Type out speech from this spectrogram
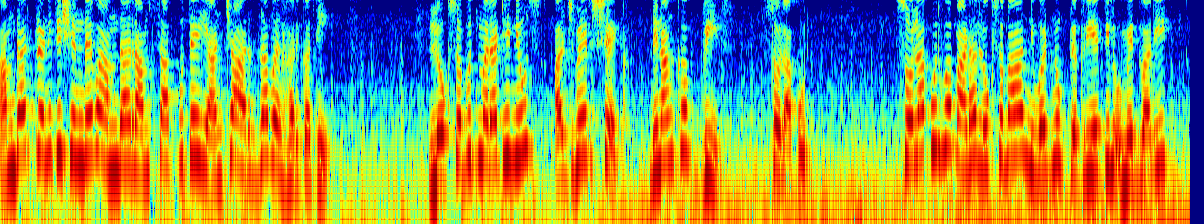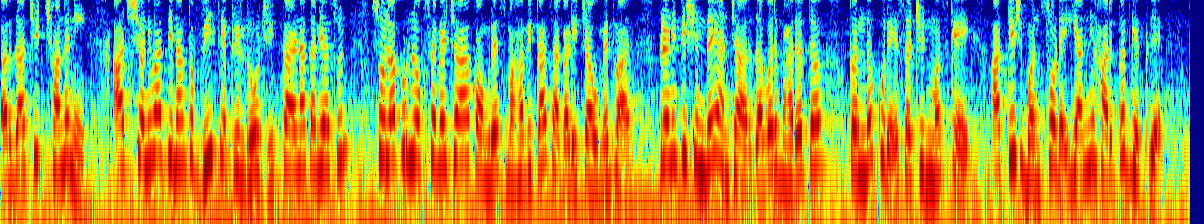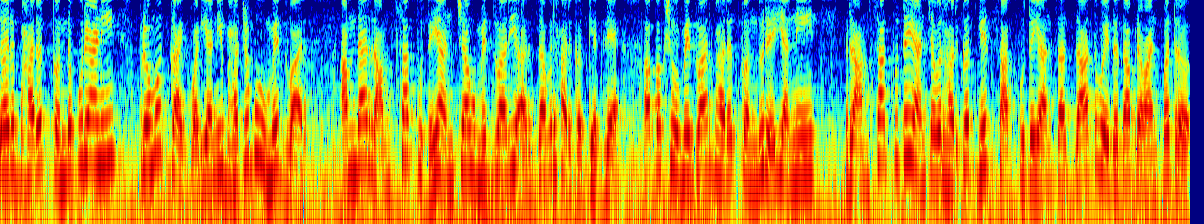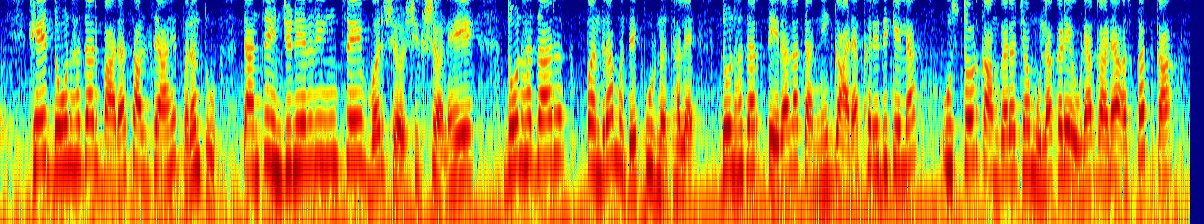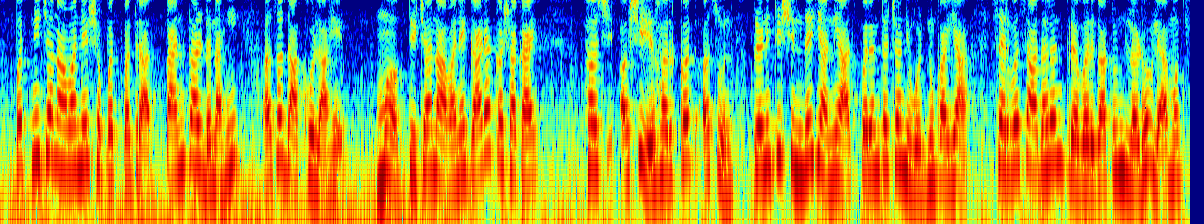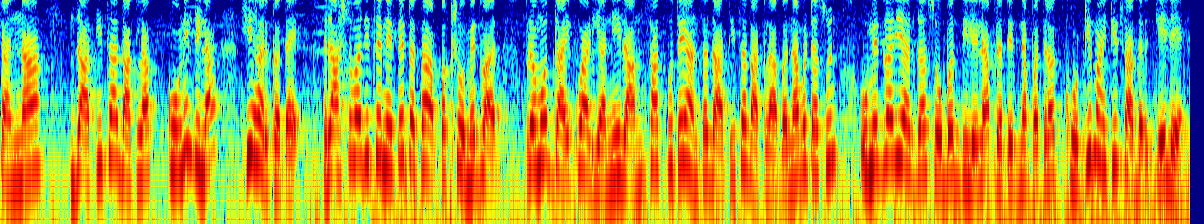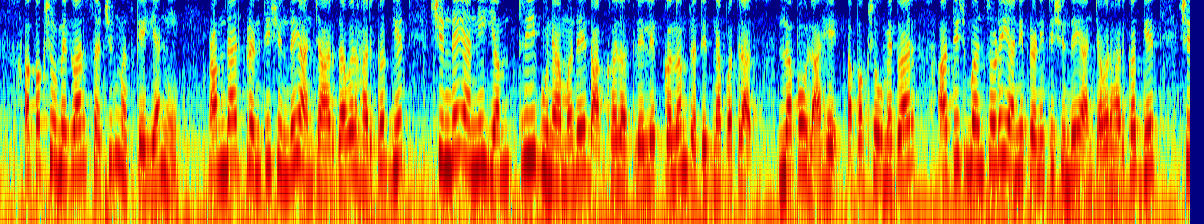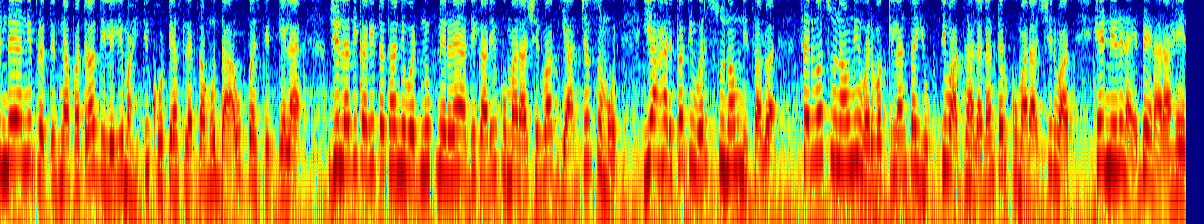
आमदार प्रणिती शिंदे व आमदार राम सातपुते यांच्या अर्जावर हरकती. लोकसभूत मराठी न्यूज अजमेर शेख दिनांक वीस सोलापूर. सोलापूर व माढा लोकसभा निवडणूक प्रक्रियेतील उमेदवारी अर्जाची छाननी आज शनिवार दिनांक वीस एप्रिल रोजी करण्यात आली असून सोलापूर लोकसभेच्या काँग्रेस महाविकास आघाडीच्या उमेदवार प्रणिती शिंदे यांच्या अर्जावर भारत कंदकुरे सचिन मस्के आतिश बनसोडे यांनी हरकत घेतली आहे. तर भारत कंदपुरे आणि प्रमोद गायकवाड यांनी भाजप उमेदवार आमदार राम सातपुते यांच्या उमेदवारी अर्जावर हरकत घेतली आहे. अपक्ष उमेदवार भारत कंदुरे यांनी राम सातपुते यांच्यावर हरकत घेत सातपुते यांचा जात वैधता प्रमाणपत्र हे दोन हजार बारा सालचे आहे परंतु त्यांचे इंजिनिअरिंगचे वर्ष शिक्षण हे दोन हजार पंधरामध्ये पूर्ण झालंय. दोन हजार तेराला त्यांनी गाड्या खरेदी केल्या. ऊसतोड कामगाराच्या मुलाकडे एवढ्या गाड्या असतात का? पत्नीच्या नावाने शपथपत्रात पॅन कार्ड नाही असं दाखवलं आहे. मग तिच्या नावाने गाड्या कशा काय? हशी अशी हरकत असून प्रणिती शिंदे यांनी आजपर्यंतच्या निवडणुका या सर्वसाधारण प्रवर्गातून लढवल्या. मग त्यांना जातीचा दाखला कोणी दिला? ही हरकत आहे. राष्ट्रवादीचे नेते तथा अपक्ष उमेदवार प्रमोद गायकवाड यांनी राम सातपुते यांचा जातीचा दाखला बनावट असून उमेदवारी अर्जासोबत दिलेल्या प्रतिज्ञापत्रात खोटी माहिती सादर केली आहे. अपक्ष उमेदवार सचिन मस्के यांनी आमदार प्रणिती शिंदे यांच्या अर्जावर हरकत घेत शिंदे यांनी यम थ्री गुन्ह्यामध्ये दाखल असलेले कलम प्रतिज्ञापत्रात लपवलं आहे. अपक्ष उमेदवार आतिश बनसोडे यांनी प्रणिती शिंदे यांच्यावर हरकत घेत शिंदे यांनी प्रतिज्ञापत्रात दिलेली माहिती खोटी असल्याचा मुद्दा उपस्थित केला आहे जिल्हाधिकारी तथा निवडणूक निर्णय अधिकारी कुमार आशीर्वाद यांच्यासमोर या हरकतीवर सुनावणी चालू आहे. सर्व सुनावणीवर वकिलांचा युक्तिवाद झाल्यानंतर कुमार आशीर्वाद हे निर्णय देणार आहेत.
